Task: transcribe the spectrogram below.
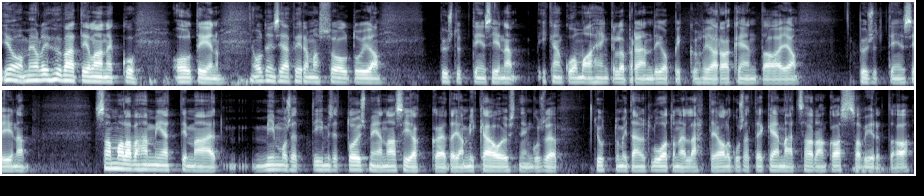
Joo, me oli hyvä tilanne, kun oltiin, oltiin siellä firmassa oltu ja pystyttiin siinä ikään kuin omaa henkilöbrändi jo pikkuhiljaa rakentaa ja pysyttiin siinä samalla vähän miettimään, että millaiset ihmiset tois meidän asiakkaita ja mikä olisi niin kuin se juttu, mitä nyt Luotonen lähtee alkuunsa tekemään, että saadaan kassavirtaa,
